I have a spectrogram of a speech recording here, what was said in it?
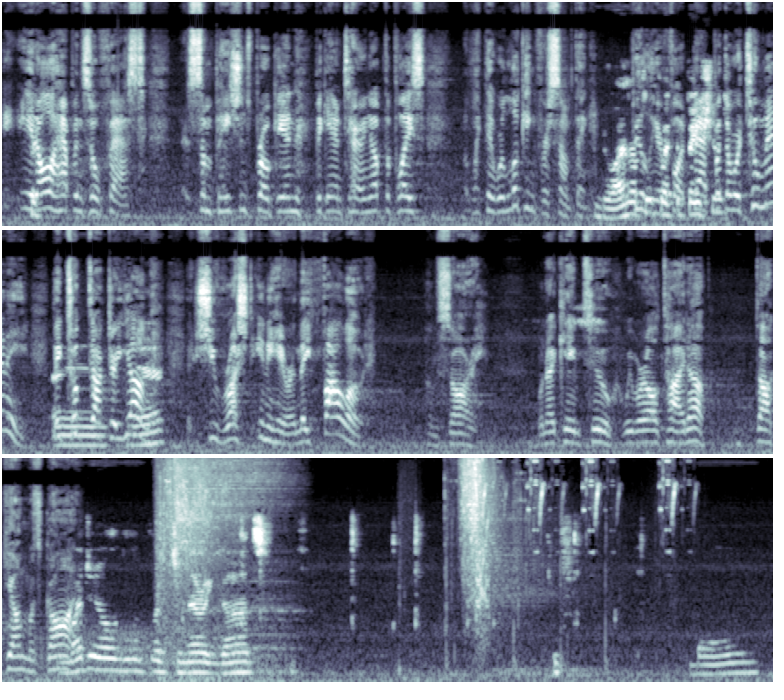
It all happened so fast. Some patients broke in, began tearing up the place, like they were looking for something. Do I not Bill look here like a fought back, patient? but there were too many. They I took Dr. Young. yeah. She rushed in here and they followed. I'm sorry. When I came to, we were all tied up. Doc Young was gone. Why do you all look like generic gods? Boom,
